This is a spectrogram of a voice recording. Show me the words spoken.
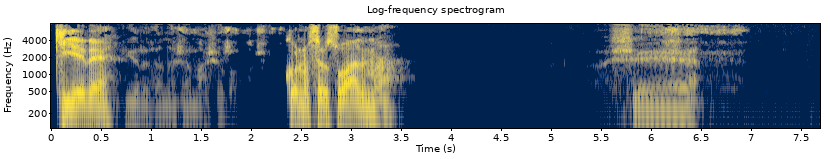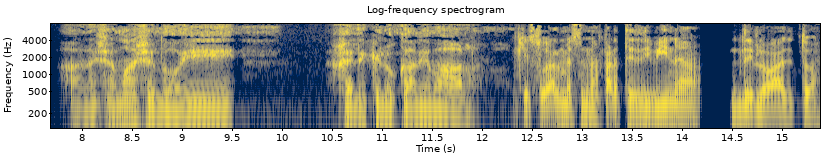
quiere conocer su alma. Que su alma es una parte divina de lo alto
